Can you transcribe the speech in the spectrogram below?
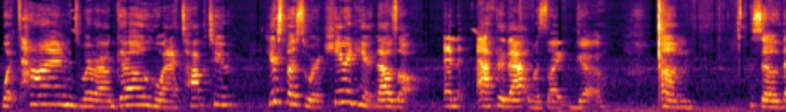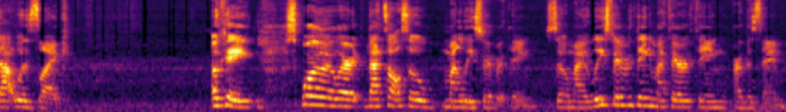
what times, where do I go, who I talk to? You're supposed to work here and here. That was all. And after that was like, go. Um, so that was like, okay, spoiler alert, that's also my least favorite thing. So my least favorite thing and my favorite thing are the same.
